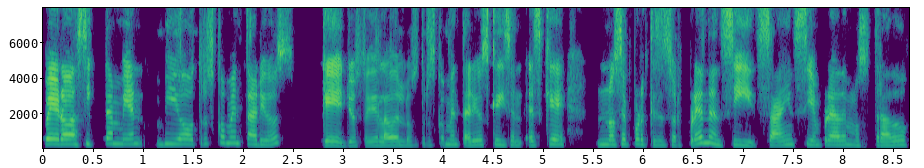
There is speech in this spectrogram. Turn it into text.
pero así también vi otros comentarios que yo estoy del lado de los otros comentarios que dicen, es que no sé por qué se sorprenden, si Sainz siempre ha demostrado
